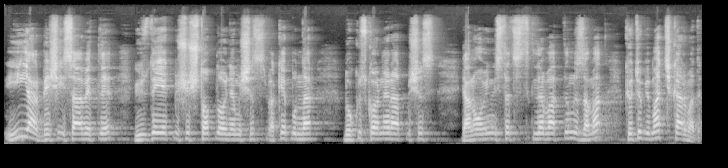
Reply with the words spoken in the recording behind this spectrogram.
İyi yani 5'i isabetli. %73 topla oynamışız. Bak hep bunlar 9 korner atmışız. Yani oyun istatistiklerine baktığımız zaman kötü bir maç çıkarmadık.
